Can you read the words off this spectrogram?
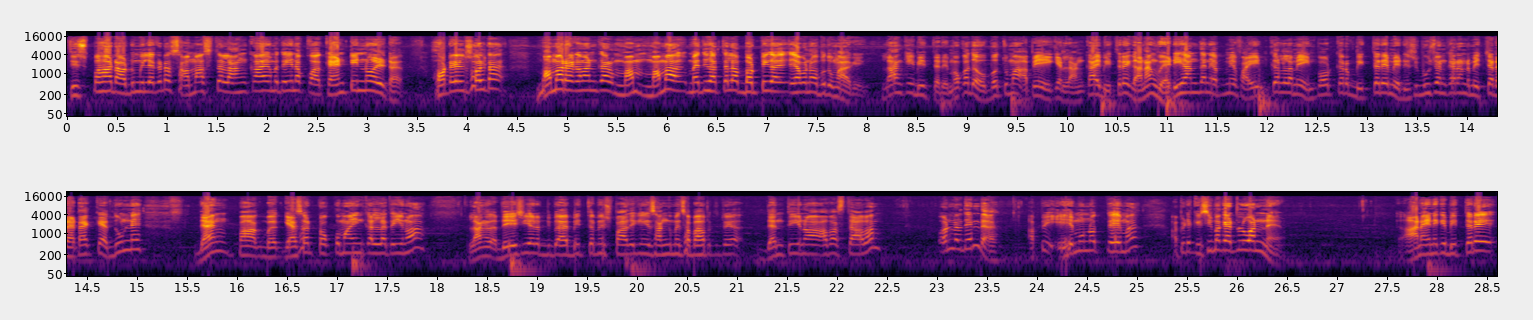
තිස් පහට අඩුමිලකට සමස්ත ලංකායම තියෙන කැන්ටින් වලට හොටෙල් සොල්ට මම රැකමන් කර මම මැදිහත්තල බොට්ටික යවන ඔබතුමාගේ ලංකී බිත්තරේ. මොකද ඔබතුමා අපේ ඒක ලංකායි බිත්තරේ ගණන් වැඩි හන්දනේ අපි මේ ෆයිට් කරලා මේ ඉම්පෝට් කර බිත්තරේ මේ ඩිස්ට්‍රිබියුෂන් කරන්න මෙච්චර ඇටැක් එකක් දුන්නේ. දැන් ගැසට් ඔක්කොම අයින් කරලා තිනවා. ලං දේශීය බිත්තර නිෂ්පාදකයන් සංගමේ සභාපතිට දැන් තියෙනවා අවස්ථාවක් ඔන්න දෙන්න. අපි එහෙමුණොත් එහෙම අපිට කිසිම ගැටලුවක් නැහැ. ආනයනක බිත්තරේ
